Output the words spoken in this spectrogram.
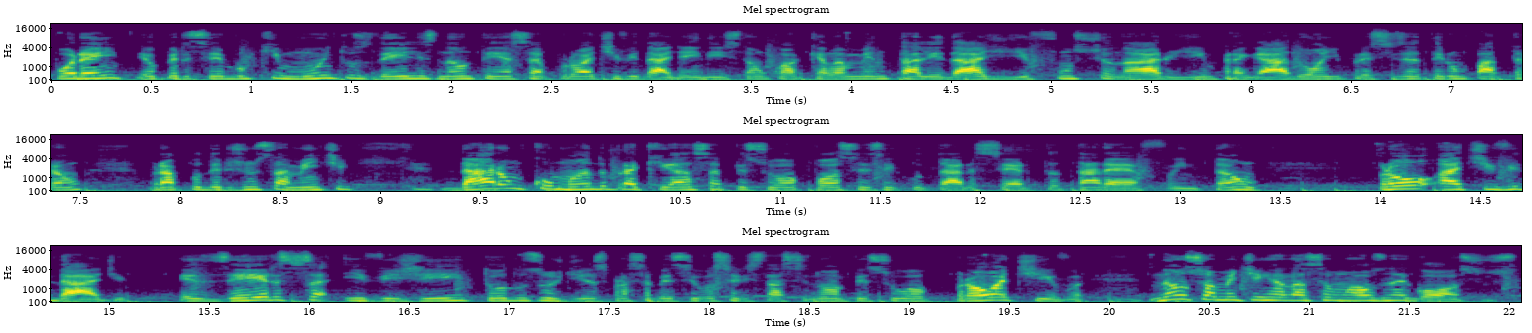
Porém, eu percebo que muitos deles não têm essa proatividade, ainda estão com aquela mentalidade de funcionário, de empregado, onde precisa ter um patrão para poder justamente dar um comando para que essa pessoa possa executar certa tarefa. Então, proatividade. Exerça e vigie todos os dias para saber se você está sendo uma pessoa proativa, não somente em relação aos negócios,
